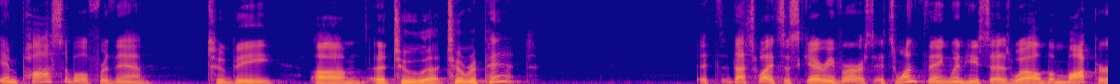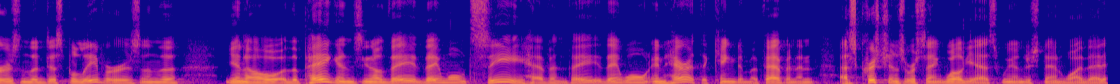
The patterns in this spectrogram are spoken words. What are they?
impossible for them to, be, um, uh, to, uh, to repent. It's, that's why it's a scary verse. It's one thing when he says, well, the mockers and the disbelievers and the, you know, the pagans, you know, they, they won't see heaven. They, they won't inherit the kingdom of heaven. And as Christians we're saying, well, yes, we understand why that is.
